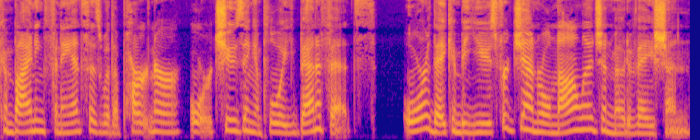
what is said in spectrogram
combining finances with a partner, or choosing employee benefits. Or they can be used for general knowledge and motivation.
